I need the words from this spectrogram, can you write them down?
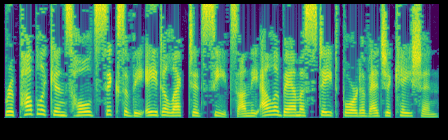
Republicans hold six of the eight elected seats on the Alabama State Board of Education.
